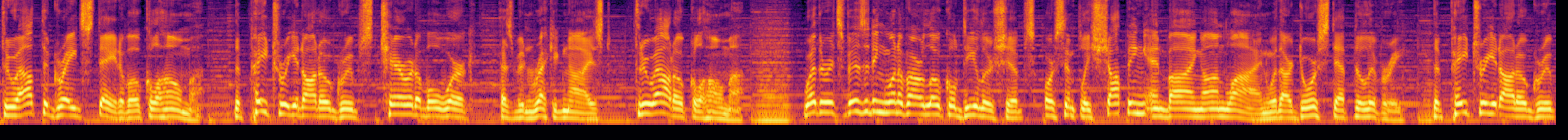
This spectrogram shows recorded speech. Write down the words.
throughout the great state of Oklahoma. The Patriot Auto Group's charitable work has been recognized throughout Oklahoma. Whether it's visiting one of our local dealerships or simply shopping and buying online with our doorstep delivery, the Patriot Auto Group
